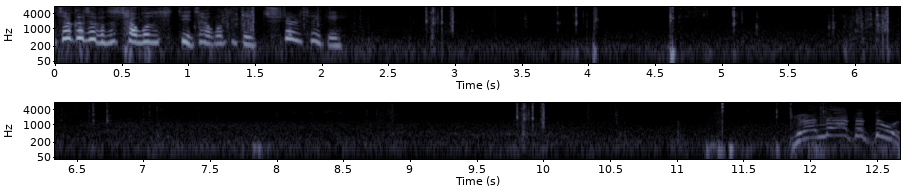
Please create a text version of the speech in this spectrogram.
잠깐 잠깐 자고도 스티 자고도 스티 출혈 3개 Граната тут!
